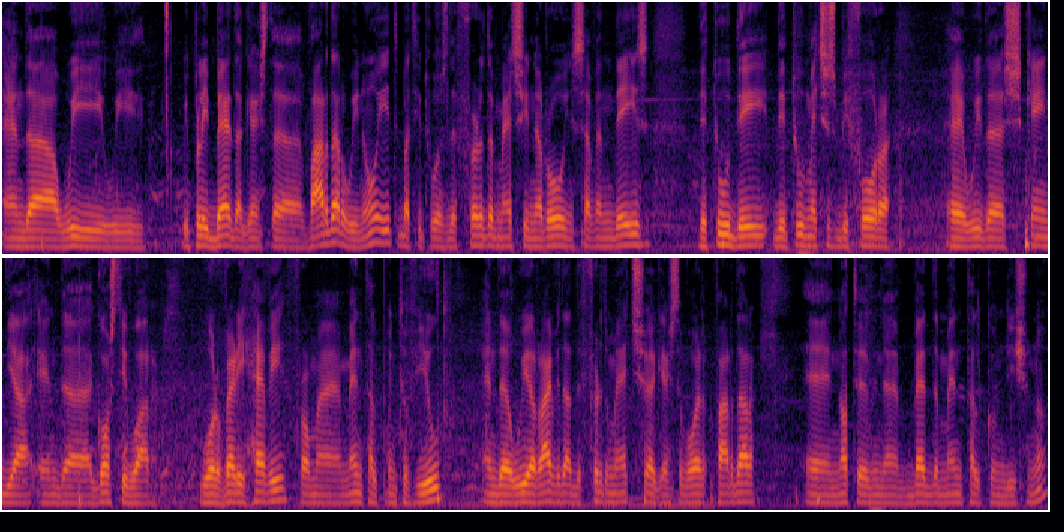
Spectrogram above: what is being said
and uh, we we. We played bad against uh, Vardar, we know it, but it was the third match in a row in seven days. The two, day, the two matches before uh, with uh, and uh, Gostivar were very heavy from a mental point of view and uh, we arrived at the third match against Vardar uh, not in a bad mental condition no?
